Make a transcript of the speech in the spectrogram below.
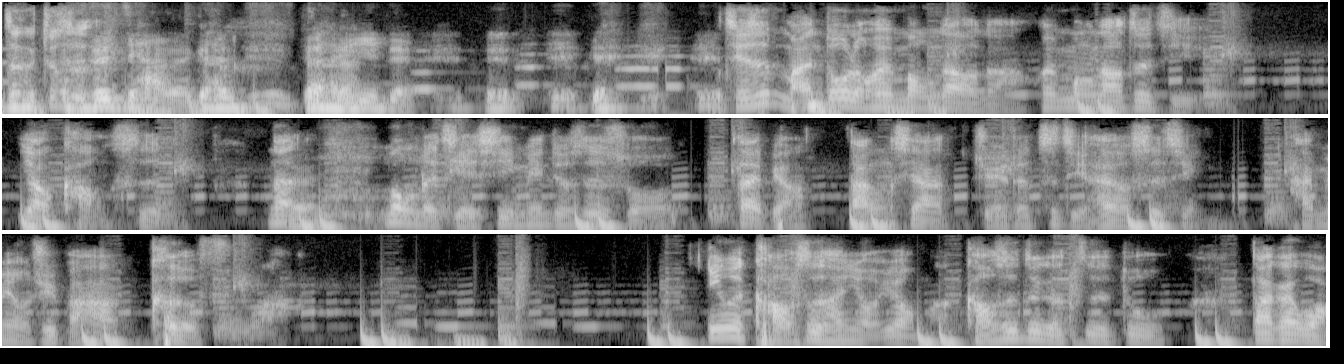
这个就是 假的？干，这很硬的。其实蛮多人会梦到的啊、会梦到自己要考试。那对梦的解析里面就是说，代表当下觉得自己还有事情还没有去把它克服啊。因为考试很有用嘛，考试这个制度大概往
